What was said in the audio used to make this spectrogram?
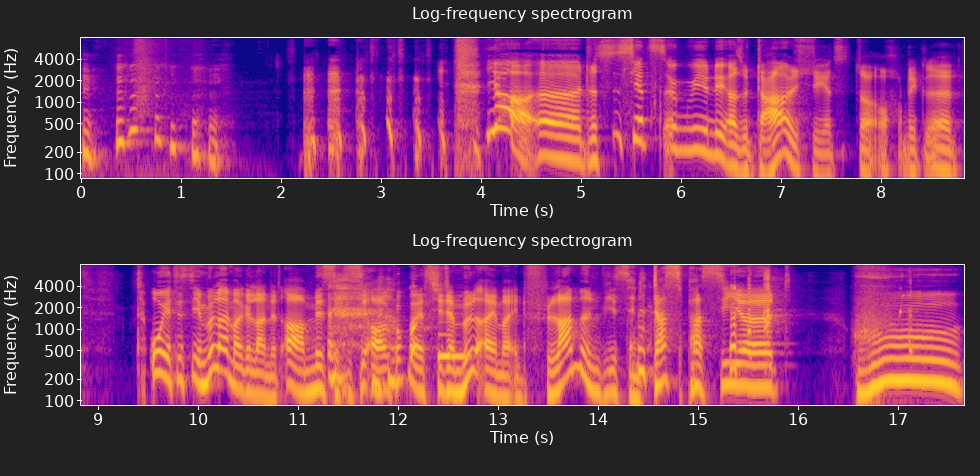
Ja, äh, das ist jetzt irgendwie, nee, also da ist sie jetzt da auch äh, Oh, jetzt ist sie im Mülleimer gelandet. Ah, Mist, jetzt ist sie. Oh, guck mal, jetzt steht der Mülleimer in Flammen. Wie ist denn das passiert? Uh,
